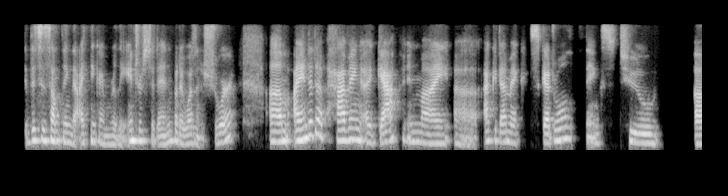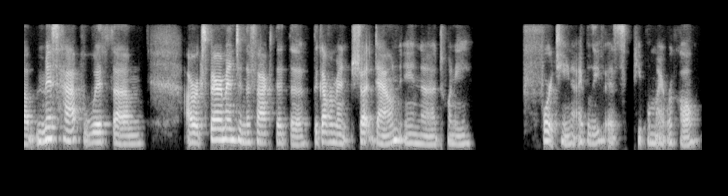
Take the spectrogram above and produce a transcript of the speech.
this is something that I think I'm really interested in, but I wasn't sure. Um, I ended up having a gap in my uh, academic schedule thanks to uh, mishap with um, our experiment and the fact that the, the government shut down in uh, 2014, I believe, as people might recall.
